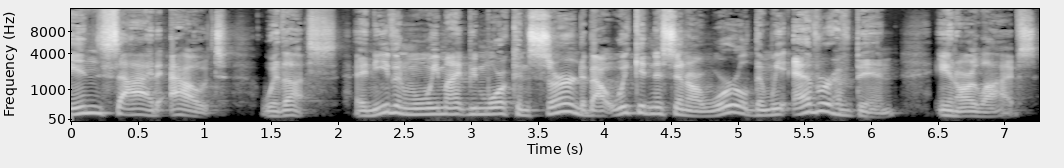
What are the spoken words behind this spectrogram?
inside out with us. And even when we might be more concerned about wickedness in our world than we ever have been in our lives,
